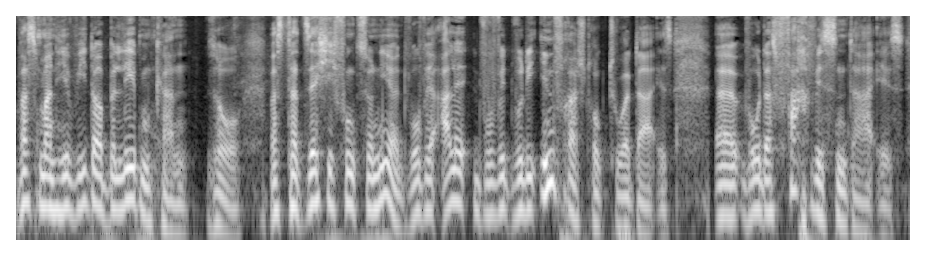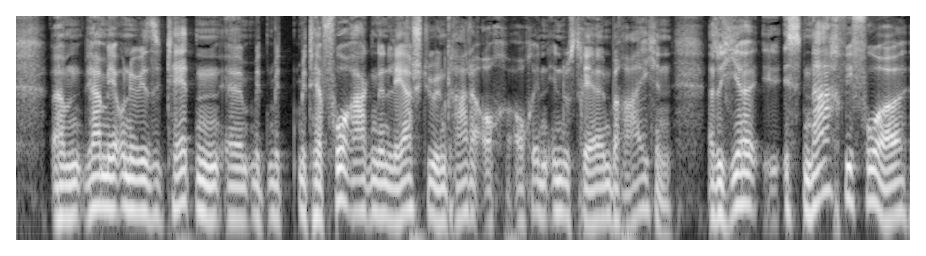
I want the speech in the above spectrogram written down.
was man hier wieder beleben kann. So, was tatsächlich funktioniert, wo wir alle, wo, wir, wo die Infrastruktur da ist, äh, wo das Fachwissen da ist. Ähm, wir haben hier Universitäten äh, mit, mit, mit hervorragenden Lehrstühlen, gerade auch, auch in industriellen Bereichen. Also hier ist nach wie vor,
